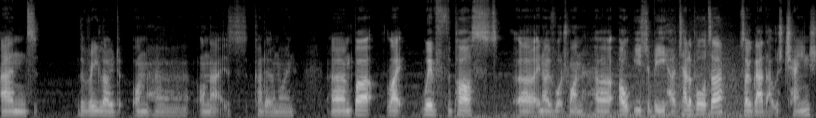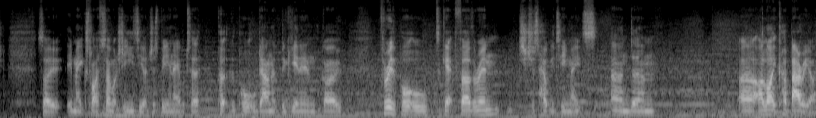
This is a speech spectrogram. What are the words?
And the reload on her on that is kind of annoying. Um, but like with the past uh, in Overwatch 1, her ult used to be her teleporter. So glad that was changed. So it makes life so much easier just being able to put the portal down at the beginning and go through the portal to get further in to just help your teammates. And um, uh, I like her barrier.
